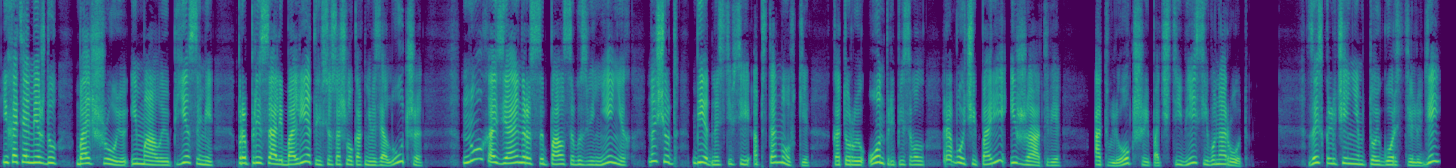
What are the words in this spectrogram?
И хотя между большою и малою пьесами проплясали балеты и все сошло как нельзя лучше — но хозяин рассыпался в извинениях насчет бедности всей обстановки, которую он приписывал рабочей паре и жатве, отвлекшей почти весь его народ, за исключением той горсти людей,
